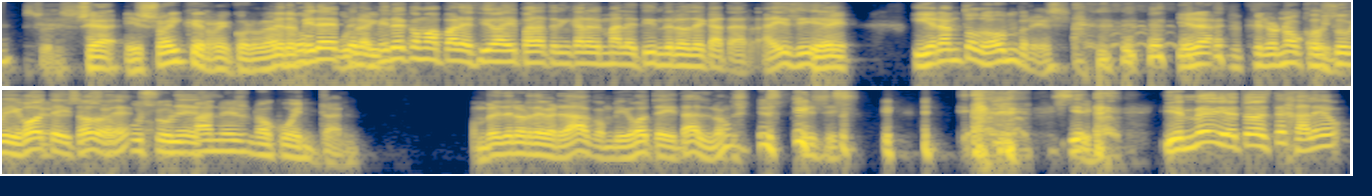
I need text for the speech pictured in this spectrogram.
¿eh? O sea, eso hay que recordar. Pero mire, pero mire cómo apareció ahí para trincar el maletín de los de Qatar. Ahí sí, ¿eh? Y eran todos hombres. pero no Con su bigote y todo, ¿eh? Los musulmanes no cuentan. Hombres de los de verdad, con bigote y tal, ¿no? Sí, sí. y, en medio de todo este jaleo,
